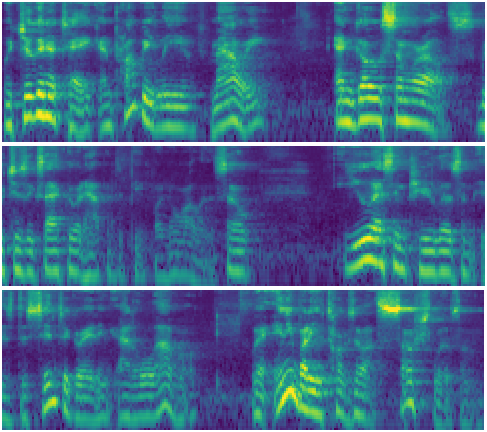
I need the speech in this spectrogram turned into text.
which you're going to take and probably leave Maui and go somewhere else, which is exactly what happened to people in New Orleans. So, U.S. imperialism is disintegrating at a level where anybody who talks about socialism,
